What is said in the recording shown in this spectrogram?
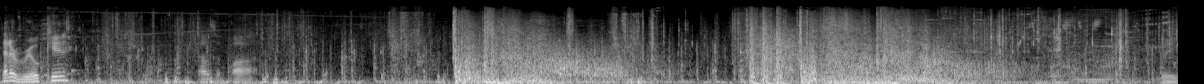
That a real kid? That was a bot. Wait.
